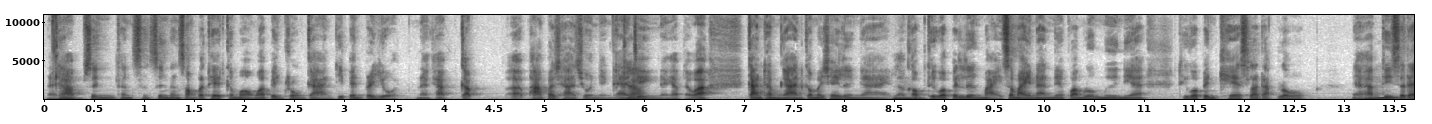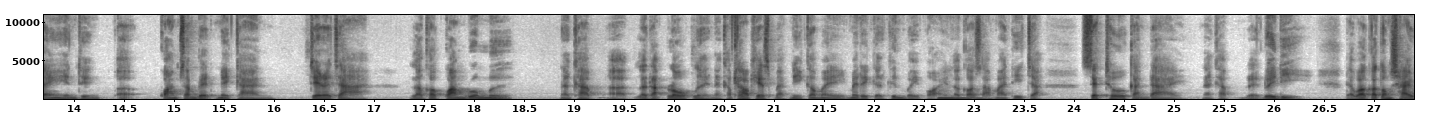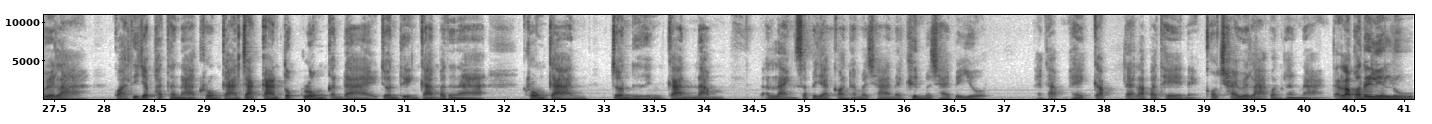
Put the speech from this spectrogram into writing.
นะคครัรับบซึ่งทั้งซึ่งซึ่งทั้งสองประเทศก็มองว่าเป็นโครงการที่เป็นประโยชน์นะครับกับเอ่อภาคประชาชนอย่างแท้จริงนะครับ แต่ว่าการทำงานก็ไม่ใช่เรื่องง่าย แล้วก็อืมถือว่าเป็นเรื่องใหม่สมัยนั้นเนี่ยความร่วมมือเนี้ยถือว่าเป็นเคสระดับโลกนะครับอืมที่แสดงให้เห็นถึงเอ่อความสำเร็จในการเจรจา แล้วก็ความร่วมมือนะครับเอ่อระดับโลกเลยนะครับเพราะเคสแบบนี้ก็ไม่ไม่ได้เกิดขึ้นบ่อยอืมๆแล้วก็สามารถที่จะ settle กันได้นะครับด้วยด้วยดี แต่ว่าก็ต้องใช้เวลา กว่าที่จะพัฒนาโครงการจากการตกลงกันได้ จนถึงการพัฒนาโครงการจนถึงการนำแหล่งทรัพยากรธรรมชาติเนี่ยขึ้นมาใช้ประโยชน์นะครับให้กับแต่ละประเทศเนี่ยก็ใช้เวลาค่อนข้างนาน แต่เราก็ได้เรียนรู้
